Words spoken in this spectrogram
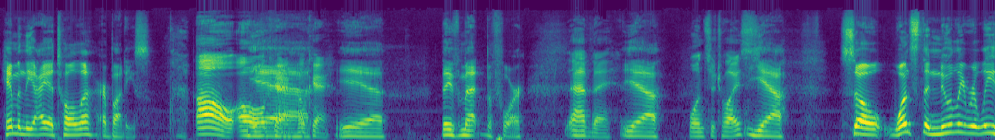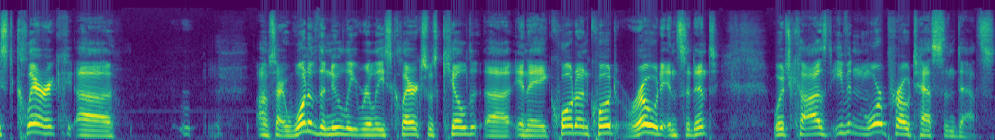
Him and the Ayatollah are buddies. Oh, oh, yeah, okay, okay. Yeah. They've met before. Have they? Yeah. Once or twice? Yeah. So once the newly released cleric, uh, I'm sorry, one of the newly released clerics was killed uh, in a quote unquote road incident, which caused even more protests and deaths.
